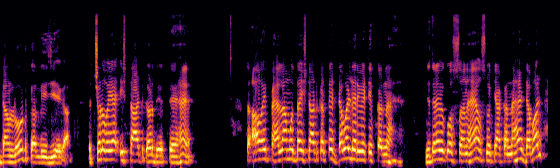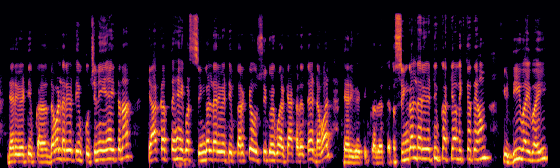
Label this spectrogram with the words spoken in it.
डाउनलोड कर लीजिएगा। तो चलो भैया स्टार्ट कर देते हैं। तो अब भाई, पहला मुद्दा स्टार्ट करते हैं डबल डेरिवेटिव करना है। जितने भी क्वेश्चन है, उसमें क्या करना है? डबल डेरिवेटिव कर डबल डेरिवेटिव कुछ नहीं है इतना। क्या करते हैं? एक बार सिंगल डेरिवेटिव करके उसी को एक बार क्या कर देते हैं? डबल डेरिवेटिव कर देते हैं। तो सिंगल डेरिवेटिव का क्या लिखते थे हम? कि d y by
